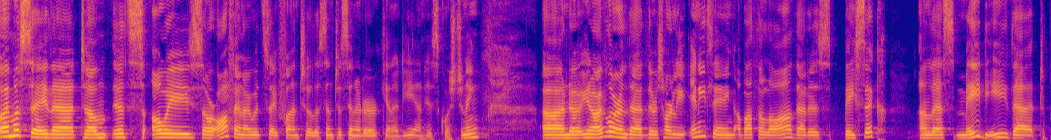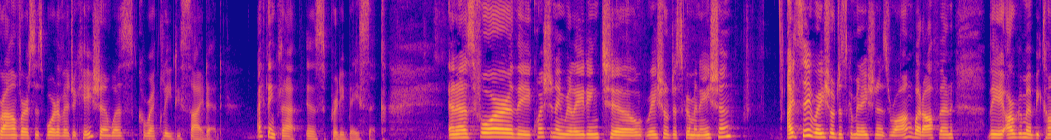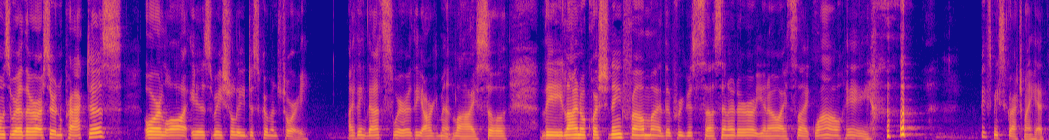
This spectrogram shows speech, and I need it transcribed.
I must say that um, it's always, or often, I would say, fun to listen to Senator Kennedy and his questioning. And, uh, you know, I've learned that there's hardly anything about the law that is basic unless maybe that Brown versus Board of Education was correctly decided. I think that is pretty basic. And as for the questioning relating to racial discrimination, I'd say racial discrimination is wrong, but often the argument becomes whether a certain practice or law is racially discriminatory. I think that's where the argument lies. So the line of questioning from uh, the previous uh, senator, you know, it's like, wow, hey, makes me scratch my head.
